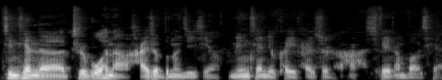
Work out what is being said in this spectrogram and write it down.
今天的直播呢，还是不能进行，明天就可以开始了哈，非常抱歉。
